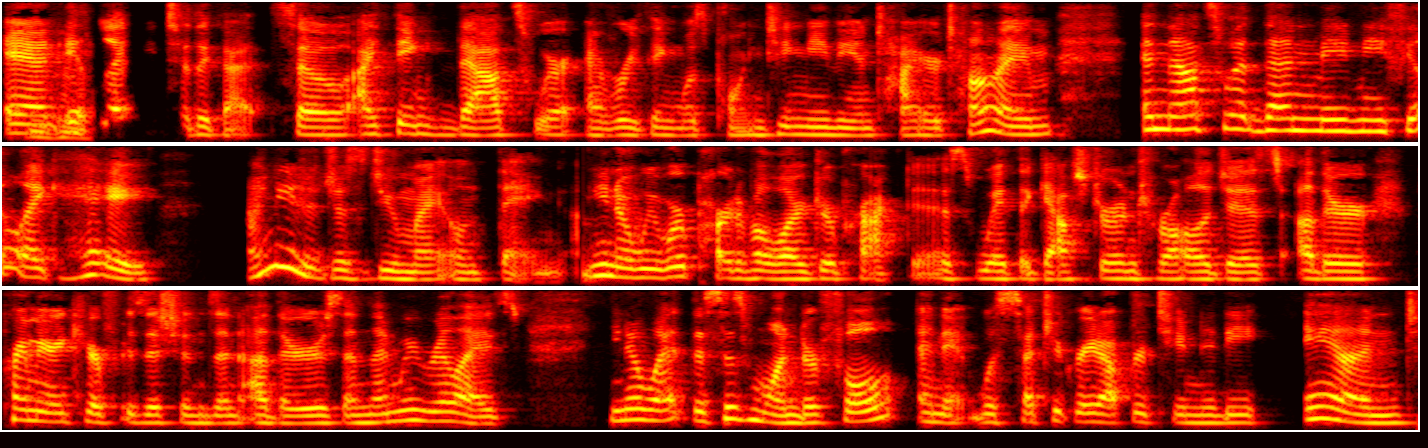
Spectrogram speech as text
and mm-hmm. it led me to the gut. So I think that's where everything was pointing me the entire time. And that's what then made me feel like, hey, I need to just do my own thing. You know, we were part of a larger practice with a gastroenterologist, other primary care physicians, and others. And then we realized, you know what, this is wonderful. And it was such a great opportunity. And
